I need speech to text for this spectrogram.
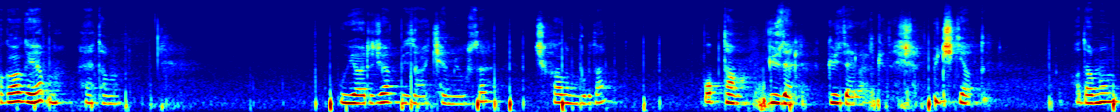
Aga aga yapma. He tamam. Uyaracak bizi hakem yoksa. Çıkalım buradan. Hop tamam. Güzel. Güzel arkadaşlar. 3-2 yaptık. Adamın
